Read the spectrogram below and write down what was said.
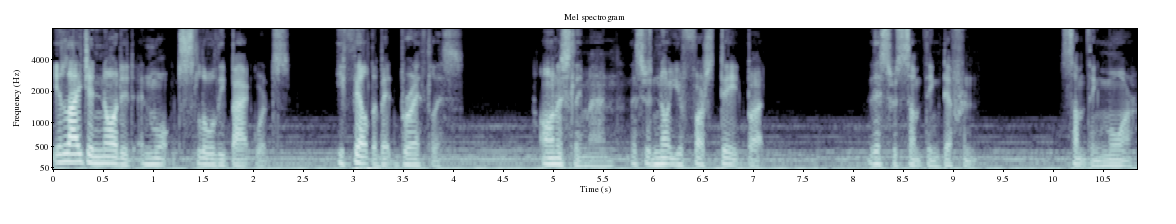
Elijah nodded and walked slowly backwards. He felt a bit breathless. Honestly, man, this was not your first date, but this was something different. Something more.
